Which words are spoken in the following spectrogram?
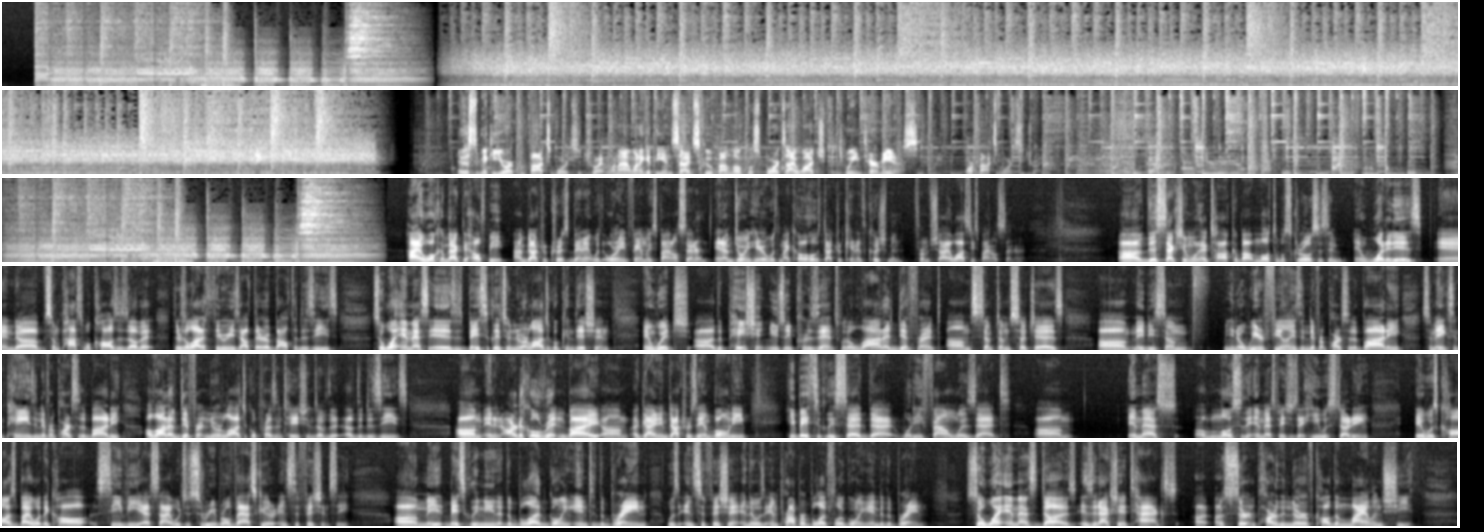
Hey, this is Mickey York from Fox Sports Detroit. When I want to get the inside scoop on local sports, I watch Between Terminus or Fox Sports Detroit. Hi, welcome back to HealthBeat. I'm Dr. Chris Bennett with Orion Family Spinal Center, and I'm joined here with my co-host, Dr. Kenneth Cushman from Shiawassee Spinal Center. Uh, this section, we're going to talk about multiple sclerosis and, and what it is and uh, some possible causes of it. There's a lot of theories out there about the disease. So, what MS is, is basically it's a neurological condition in which uh, the patient usually presents with a lot of different um, symptoms, such as um, maybe some you know, weird feelings in different parts of the body, some aches and pains in different parts of the body, a lot of different neurological presentations of the, of the disease. Um, in an article written by um, a guy named Dr. Zamboni, he basically said that what he found was that um, MS, uh, most of the MS patients that he was studying, it was caused by what they call CVSI, which is cerebral vascular insufficiency uh, basically meaning that the blood going into the brain was insufficient and there was improper blood flow going into the brain. So, what MS does is it actually attacks a, a certain part of the nerve called the myelin sheath.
